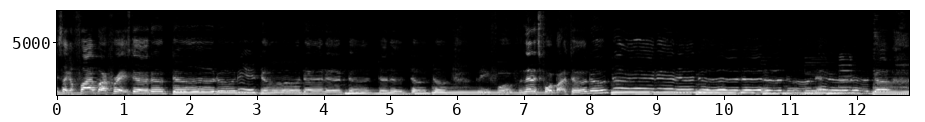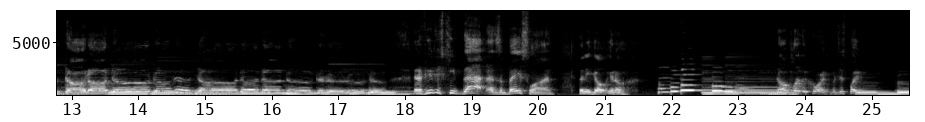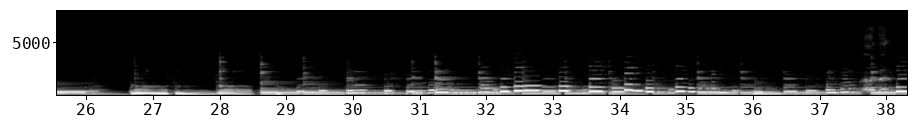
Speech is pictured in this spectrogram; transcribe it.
It's like a five bar phrase. Three, four, and then it's four bars. And if you just keep that as a bass line, then you go, you know. Don't play the chords, but just play. there.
